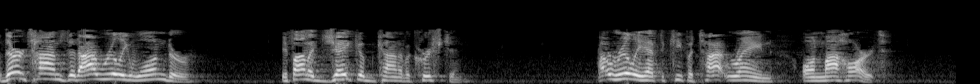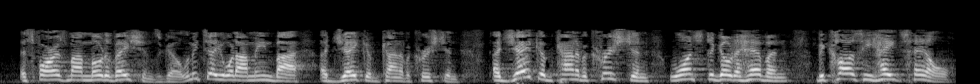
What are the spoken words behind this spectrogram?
there are times that I really wonder if I'm a Jacob kind of a Christian. I really have to keep a tight rein on my heart as far as my motivations go. Let me tell you what I mean by a Jacob kind of a Christian. A Jacob kind of a Christian wants to go to heaven because he hates hell,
